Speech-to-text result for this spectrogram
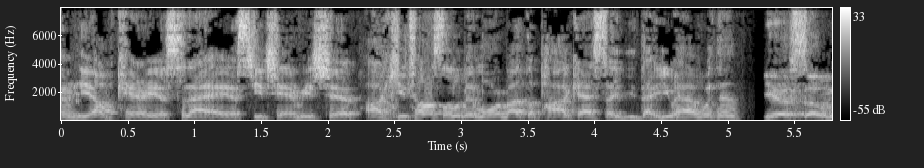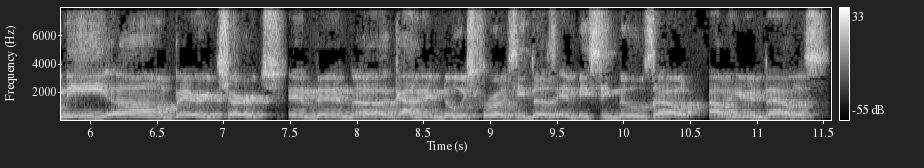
him. He helped carry us to that AFC Championship. Uh, can you tell us a little bit more about the podcast that you, that you have with him? Yeah, so me, um, Barry Church, and then uh, a guy named Newy Scruggs. He does NBC News out out here in Dallas.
